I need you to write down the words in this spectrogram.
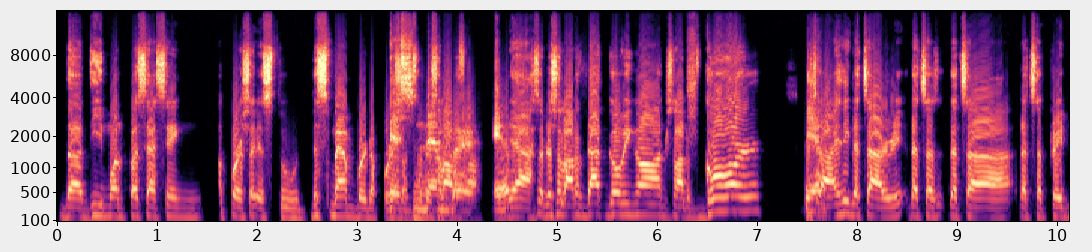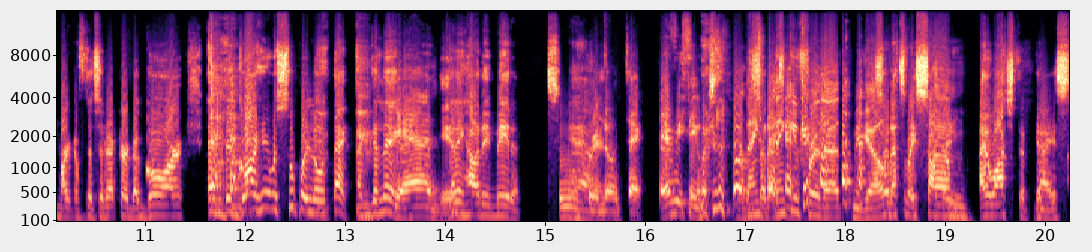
the demon possessing a person is to dismember the person. So there's a lot of Dismember. Yep. yeah. So there's a lot of that going on. There's a lot of gore. There's Yeah. a- I think that's a that's a that's a that's a trademark of the director. The gore and the gore here was super low tech. Ang galing. Yeah, Galing how they made it. Super Yeah. low tech. Everything was low Thank, So tech. thank you for that, Miguel. So that's my summary. Um, I watched it, guys.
